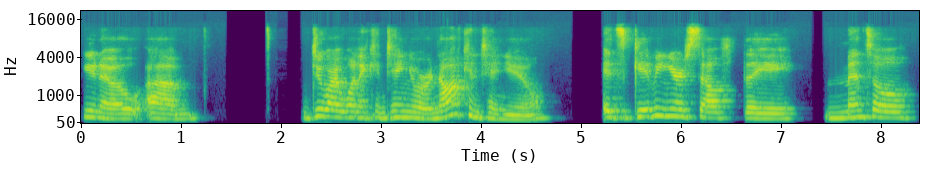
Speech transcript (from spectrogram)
you know, um, do I want to continue or not continue? It's giving yourself the mental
